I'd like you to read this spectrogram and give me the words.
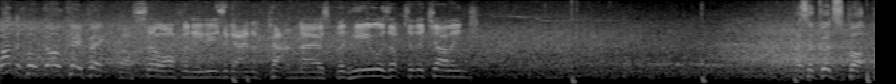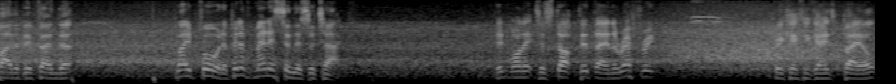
Wonderful goalkeeping. Well, so often it is a game of cat and mouse, but he was up to the challenge. That's a good spot by the defender. Played forward, a bit of menace in this attack. Didn't want it to stop, did they? And the referee... Free kick against Bale.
